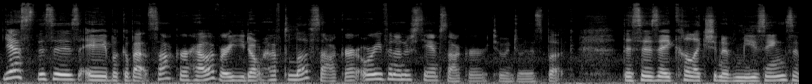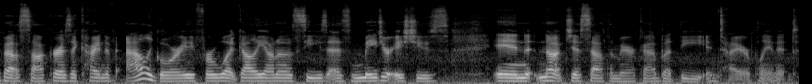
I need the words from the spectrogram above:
yes, this is a book about soccer. However, you don't have to love soccer or even understand soccer to enjoy this book. This is a collection of musings about soccer as a kind of allegory for what Galeano sees as major issues in not just South America, but the entire planet.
